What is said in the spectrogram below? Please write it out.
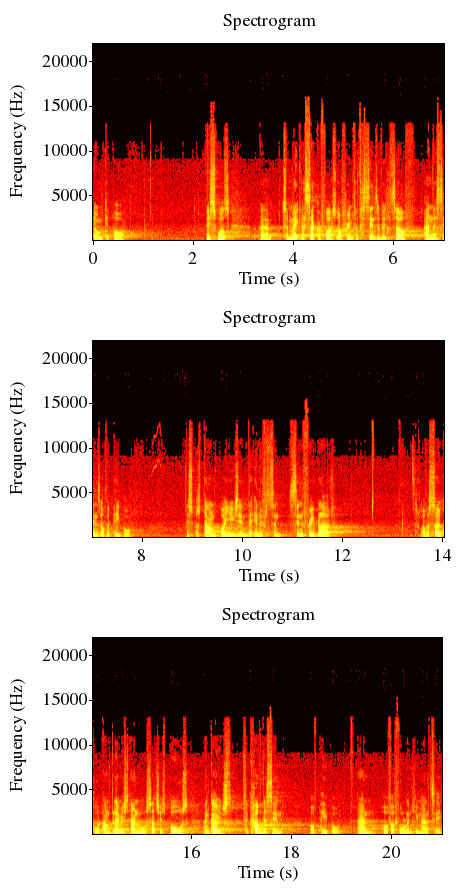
Yom Kippur. This was uh, to make a sacrifice offering for the sins of himself and the sins of the people. This was done by using the innocent, sin free blood of a so called unblemished animal, such as bulls and goats, to cover the sin of people and of a fallen humanity.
